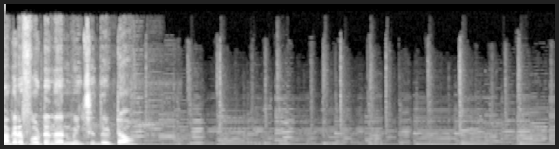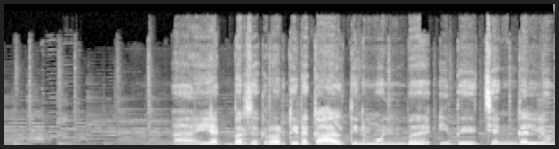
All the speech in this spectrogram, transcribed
ആഗ്ര ഫോർട്ട് നിർമ്മിച്ചത് കേട്ടോ ഈ അക്ബർ ചക്രവർത്തിയുടെ കാലത്തിന് മുൻപ് ഇത് ചെങ്കല്ലും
